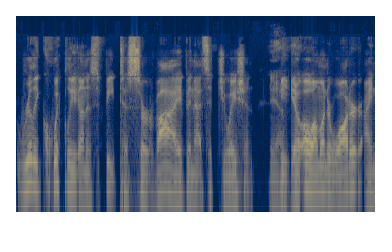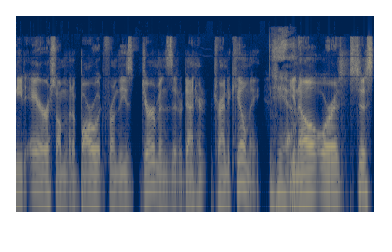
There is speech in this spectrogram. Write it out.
really quickly on his feet to survive in that situation. yeah. You know, oh, I'm underwater, I need air, so I'm going to borrow it from these Germans that are down here trying to kill me. yeah. You know, or it's just,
